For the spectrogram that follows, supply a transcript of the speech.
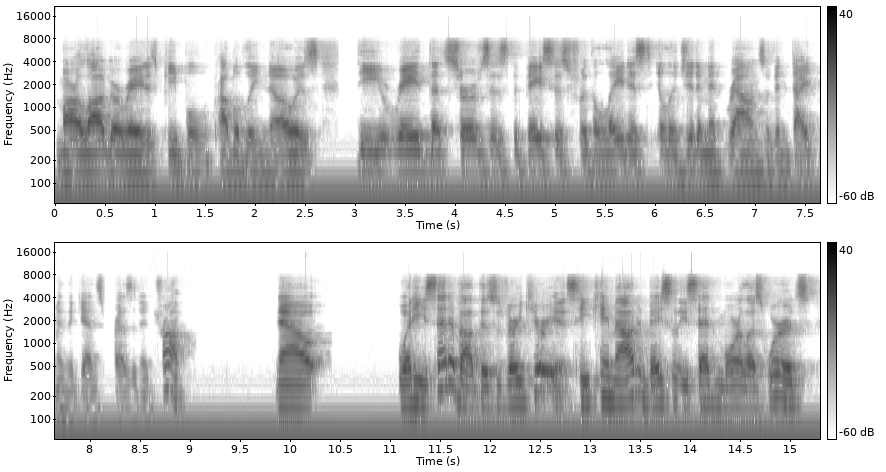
Mar a Lago raid, as people probably know, is the raid that serves as the basis for the latest illegitimate rounds of indictment against President Trump. Now, what he said about this was very curious. He came out and basically said, more or less words,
